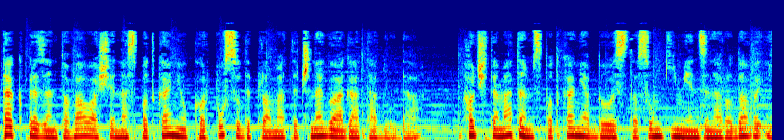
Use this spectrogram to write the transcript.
Tak prezentowała się na spotkaniu Korpusu Dyplomatycznego Agata Duda. Choć tematem spotkania były stosunki międzynarodowe i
